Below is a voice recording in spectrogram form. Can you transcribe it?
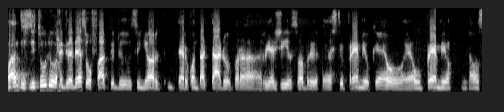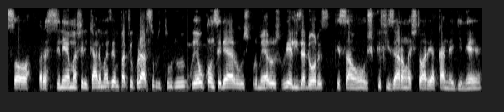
Antes de tudo, agradeço o facto do senhor ter contactado para reagir sobre este prémio, que é, é um prémio não só para cinema africano, mas em particular, sobretudo, eu considero os primeiros realizadores que são os que fizeram a história cá na Guiné,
